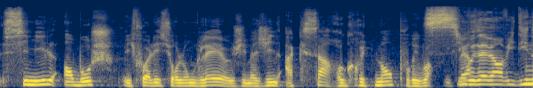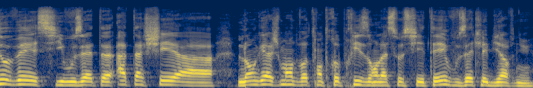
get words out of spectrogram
6000 embauches. Il faut aller sur l'onglet, euh, j'imagine, AXA recrutement pour y voir plus Si vous avez envie d'innover, si vous êtes attaché à l'engagement de votre entreprise dans la société, vous êtes les bienvenus.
